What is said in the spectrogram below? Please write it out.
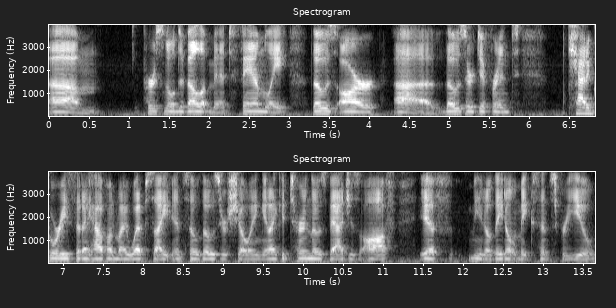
um, personal development, family. Those are uh, those are different categories that I have on my website, and so those are showing, and I could turn those badges off if you know they don't make sense for you.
